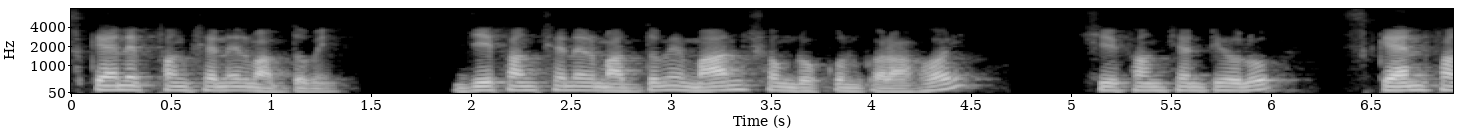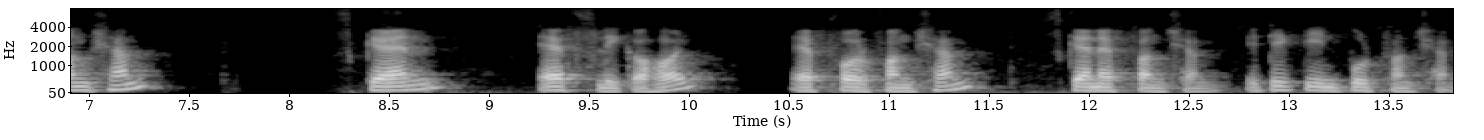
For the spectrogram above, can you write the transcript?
স্ক্যানএফ ফাংশানের মাধ্যমে। যে ফাংশানের মাধ্যমে মান সংরক্ষণ করা হয়, সে ফাংশনটি হলো স্ক্যান ফাংশন স্ক্যান এফ লেখা হয় F for function scan F function এটি একটি ইনপুট ফাংশন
